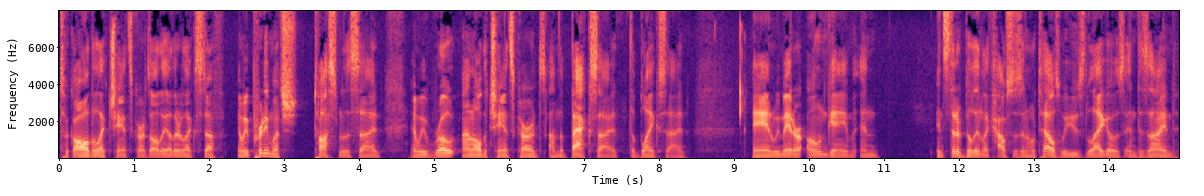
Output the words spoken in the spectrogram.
took all the like chance cards, all the other like stuff, and we pretty much tossed them to the side, and we wrote on all the chance cards on the back side, the blank side, and we made our own game. And instead of building like houses and hotels, we used Legos and designed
